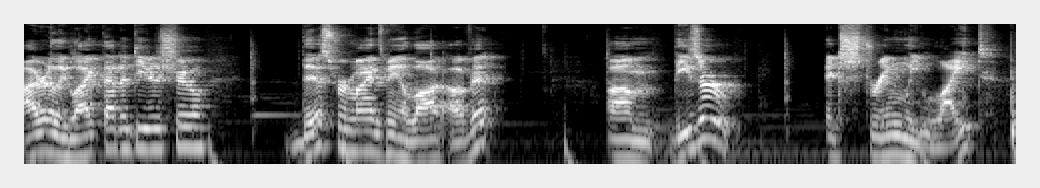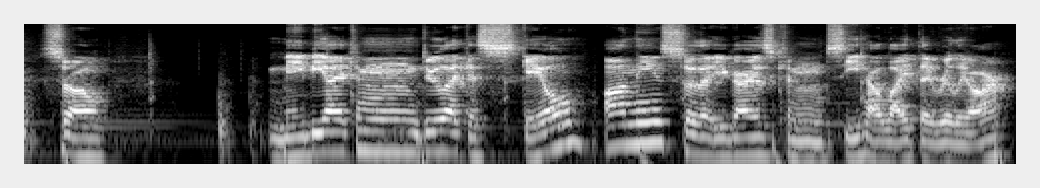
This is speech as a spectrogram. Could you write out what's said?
I really like that Adidas shoe. This reminds me a lot of it. Um, these are extremely light, so maybe I can do like a scale on these so that you guys can see how light they really are.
